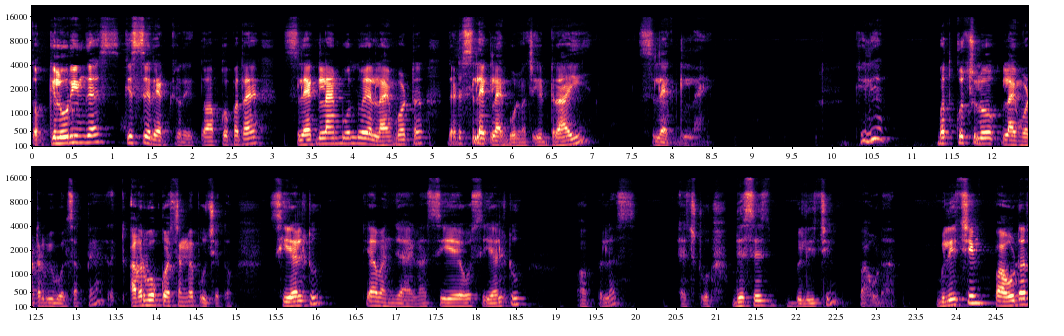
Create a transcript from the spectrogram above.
तो क्लोरीन गैस किससे रिएक्ट करे? तो आपको पता है स्लैक लाइम बोल दो या lime water that is slaked lime बोलना चाहिए dry slaked lime clear but कुछ लोग लाइम वाटर भी बोल सकते हैं, अगर वो क्वेश्चन में पूछे तो। सी एल टू क्या बन जाएगा? C A O C L two और plus H two this is bleaching powder bleaching powder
